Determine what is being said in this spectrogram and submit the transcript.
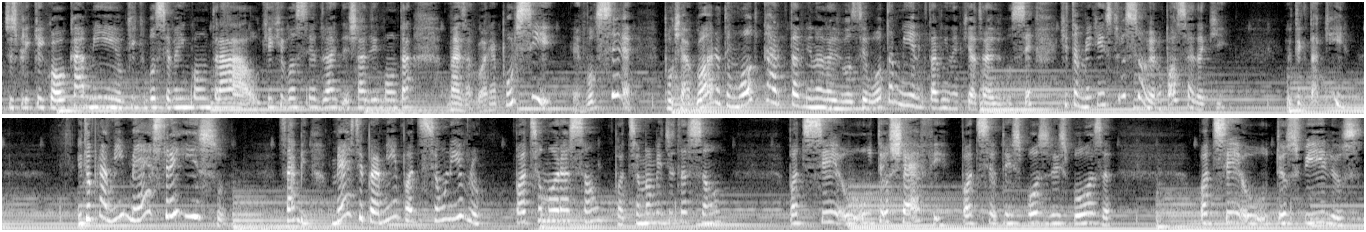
te expliquei qual é o caminho, o que, que você vai encontrar, o que, que você vai deixar de encontrar. Mas agora é por si, é você. Porque agora tem um outro cara que tá vindo atrás de você, outra menina que tá vindo aqui atrás de você, que também quer instrução. Eu não posso sair daqui. Eu tenho que estar tá aqui. Então, para mim, mestre é isso. Sabe? Mestre, para mim, pode ser um livro, pode ser uma oração, pode ser uma meditação, pode ser o, o teu chefe, pode ser o teu esposo, tua esposa, pode ser os teus filhos,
